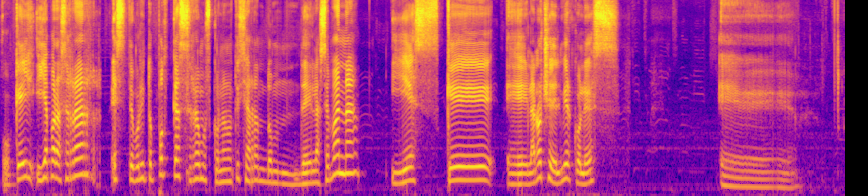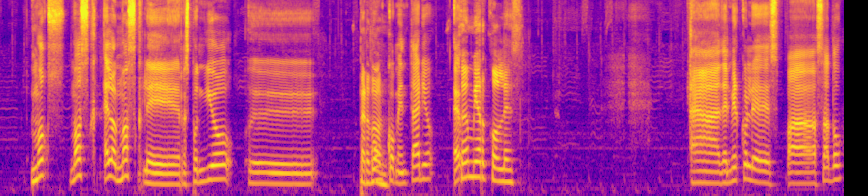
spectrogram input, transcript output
Ok, y ya para cerrar este bonito podcast, cerramos con la noticia random de la semana. Y es que eh, la noche del miércoles, eh, Musk, Elon Musk le respondió eh, Perdón. un comentario. ¿Qué miércoles? Ah, del miércoles pasado,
